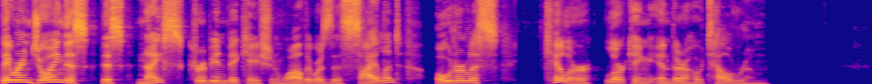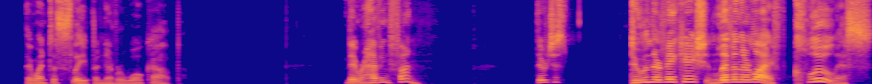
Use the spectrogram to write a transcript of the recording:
They were enjoying this, this nice Caribbean vacation while there was this silent, odorless killer lurking in their hotel room. They went to sleep and never woke up. They were having fun. They were just doing their vacation, living their life, clueless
